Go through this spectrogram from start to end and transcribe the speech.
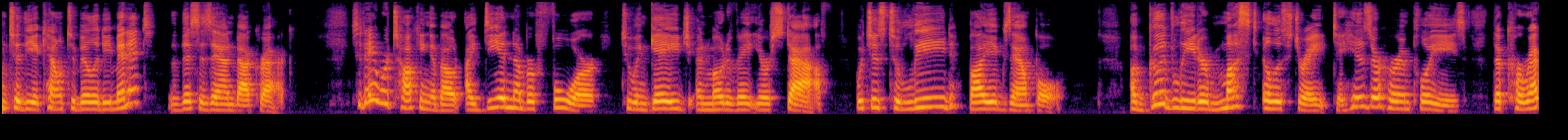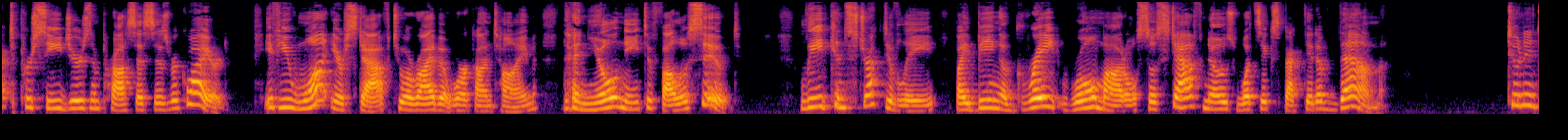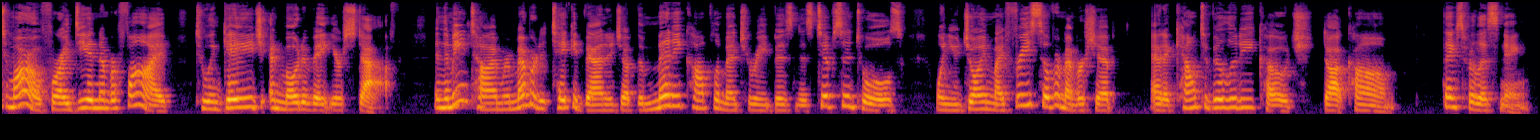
Welcome to the Accountability Minute. This is Anne Bachrach. Today we're talking about idea number four to engage and motivate your staff, which is to lead by example. A good leader must illustrate to his or her employees the correct procedures and processes required. If you want your staff to arrive at work on time, then you'll need to follow suit. Lead constructively by being a great role model so staff knows what's expected of them. Tune in tomorrow for idea number five to engage and motivate your staff. In the meantime, remember to take advantage of the many complimentary business tips and tools when you join my free silver membership at accountabilitycoach.com. Thanks for listening.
